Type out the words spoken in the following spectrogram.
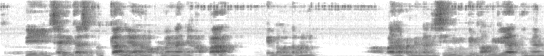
seperti saya tidak sebutkan ya nama permainannya apa, mungkin teman-teman uh, para pendengar di sini mungkin familiar dengan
